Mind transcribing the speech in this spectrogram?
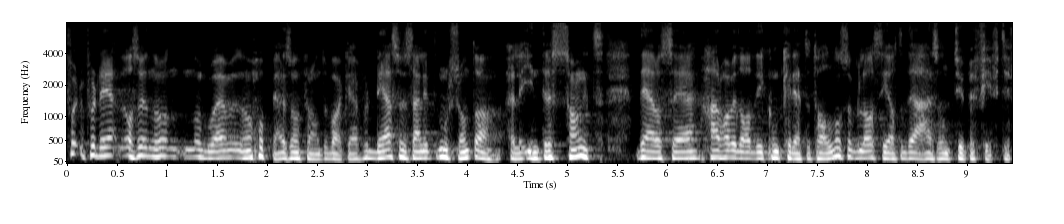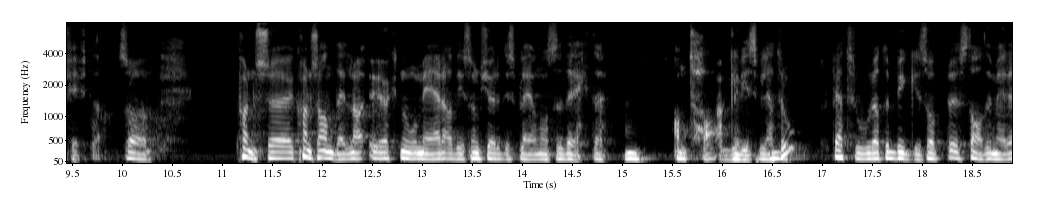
for, for det, altså, nå, nå, jeg, nå, hopper jeg sånn fram og tilbake. for Det jeg syns er litt morsomt, da, eller interessant, det er å se Her har vi da de konkrete tallene, så la oss si at det er sånn type 50-50. Så kanskje, kanskje, andelen har økt noe mer av de som kjører displayannonser direkte. Mm. Antageligvis, vil jeg tro. For jeg tror at det bygges opp stadig mer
